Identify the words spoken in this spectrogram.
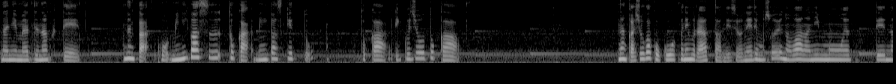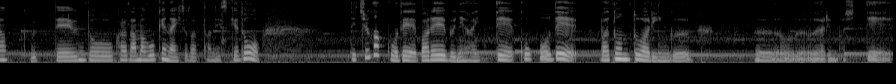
何もやってなくてなんかこうミニバスとかミニバスケットとか陸上とかなんか小学校高学年ぐらいあったんですよね。でもそういうのは何もやってなくて運動体あんま動けない人だったんですけどで中学校でバレー部に入って高校でバトントワリングをやりまして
